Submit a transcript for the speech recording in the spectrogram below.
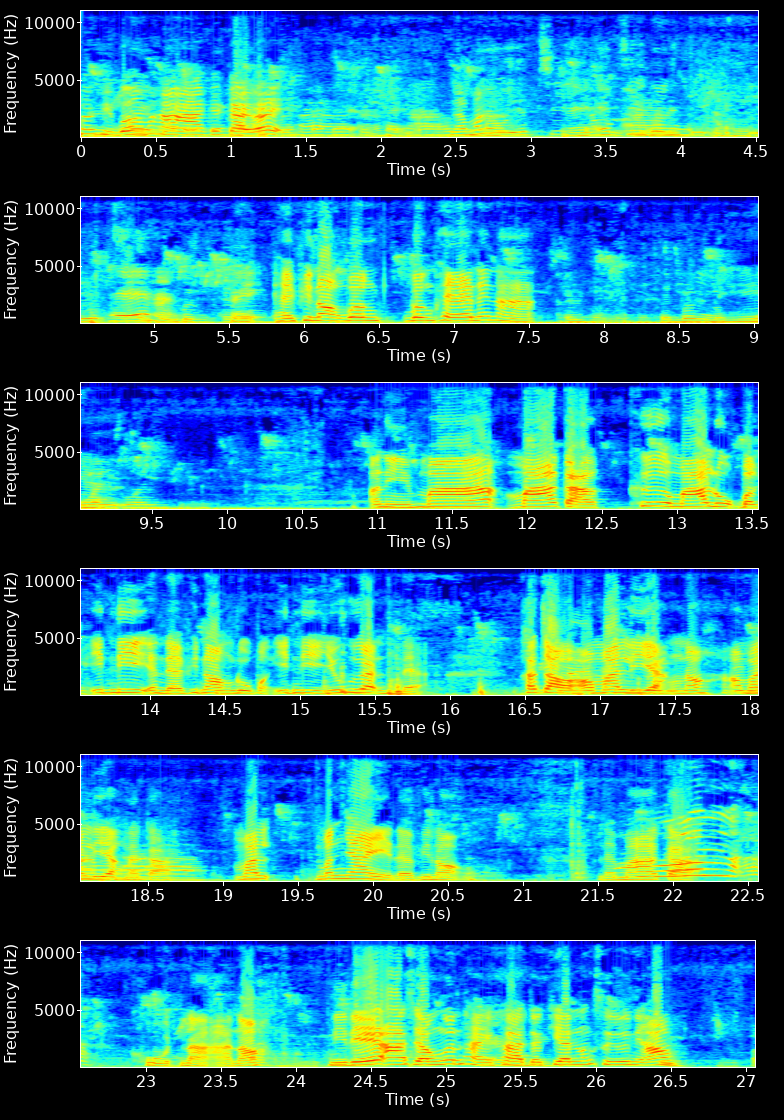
มาพี่เบิ้งมาหาอาไกลๆไว้อย่ามาเอฟซีเบิ่งแพ้หันเบิ่งให้ให้พี่น้องเบิ่งเบิ่งแพ้นี่นะเป็นเบิ่งหนุ่มอวยอวยอันนี้ม้าม้าก็คือม้าลูกบักอินดี้อันเดียพี่น้องลูกบักอินดี้อยู่เพื่อนอันเดียเขาเจะเอามาเลี้ยงเนาะเอามาเลี้ยงแล้วก็มามันใหญ่แล้วพี่น้องแล้วม้าก็ ขูดหนาเนาะนี่เด้อาเสียเงินให้ค่ะจะเขียนหนังสือนี่เอาไป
